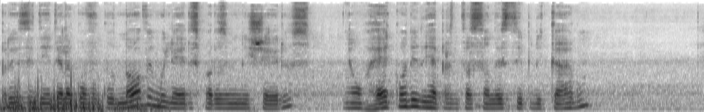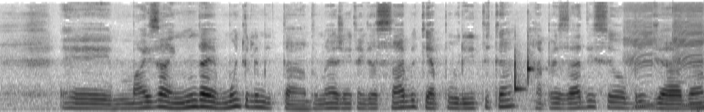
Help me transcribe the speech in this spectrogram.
presidente, ela convocou nove mulheres para os ministérios. É um recorde de representação nesse tipo de cargo. É, mas ainda é muito limitado, né? A gente ainda sabe que a política, apesar de ser obrigada,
